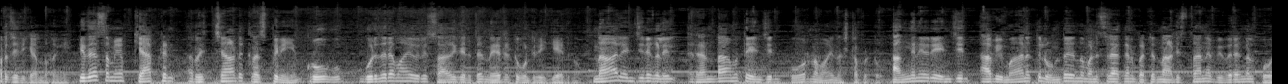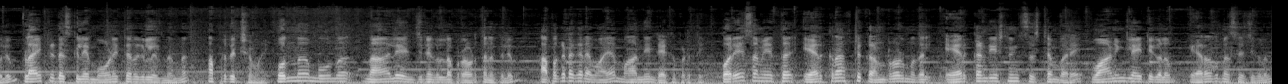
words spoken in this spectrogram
പ്രചരിക്കാൻ തുടങ്ങി. ഇതേസമയം ക്യാപ്റ്റൻ റിച്ചാർഡ് ക്രസ്പിനെയും ക്രൂവും ഗുരുതരമായ ഒരു സാഹചര്യത്തെ നേരിട്ടുകൊണ്ടിരിക്കുകയായിരുന്നു. നാല് എഞ്ചിനുകളിൽ രണ്ടാമത്തെ എഞ്ചിൻ പൂർണമായി നഷ്ടപ്പെട്ടു. അങ്ങനെ ഒരു എഞ്ചിൻ ആ വിമാനത്തിലുണ്ട് എന്ന് മനസ്സിലാക്കാൻ പറ്റുന്ന അടിസ്ഥാന വിവരങ്ങൾ പോലും ഫ്ലൈറ്റ് ഡെസ്കിലെ മോണിറ്ററുകളിൽ നിന്ന് അപ്രത്യക്ഷമായി. ഒന്ന് മൂന്ന് നാല് എഞ്ചിനുകളുടെ പ്രവർത്തനത്തിലും അപകടകരമായ മാന്ദ്യം രേഖപ്പെടുത്തി. ഒരേ സമയത്ത് എയർക്രാഫ്റ്റ് കൺട്രോൾ മുതൽ എയർ കണ്ടീഷനിംഗ് സിസ്റ്റം വരെ വാർണിംഗ് ലൈറ്റുകളും എറർ മെസ്സേജുകളും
